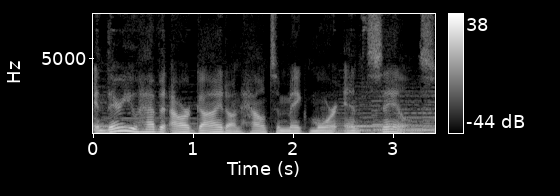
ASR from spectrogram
And there you have it our guide on how to make more NFT sales.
